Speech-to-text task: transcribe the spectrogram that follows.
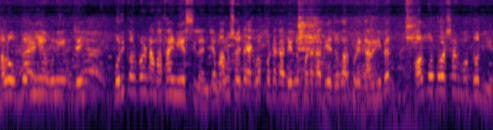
ভালো উদ্যোগ নিয়ে উনি যেই পরিকল্পনাটা মাথায় নিয়ে এসেছিলেন, যে মানুষ হয়তো এক লক্ষ টাকা, দেড় লক্ষ টাকা দিয়ে জোগাড় করে গাড়ি নেবেন, অল্প পয়সার মধ্য দিয়ে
